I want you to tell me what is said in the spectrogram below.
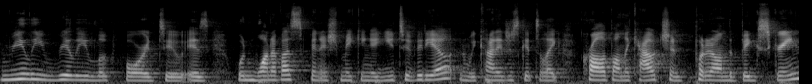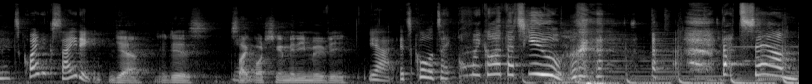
really, really look forward to is when one of us finish making a YouTube video and we kind of just get to like crawl up on the couch and put it on the big screen. It's quite exciting. yeah it is it's like watching a mini movie Yeah, it's cool. It's like, oh my god, that's you! that's Sam!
